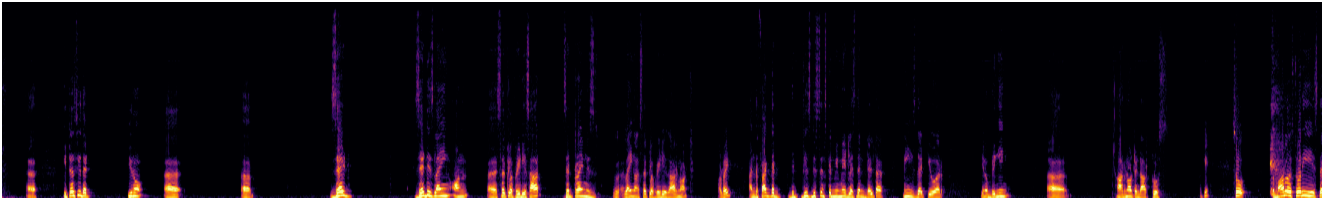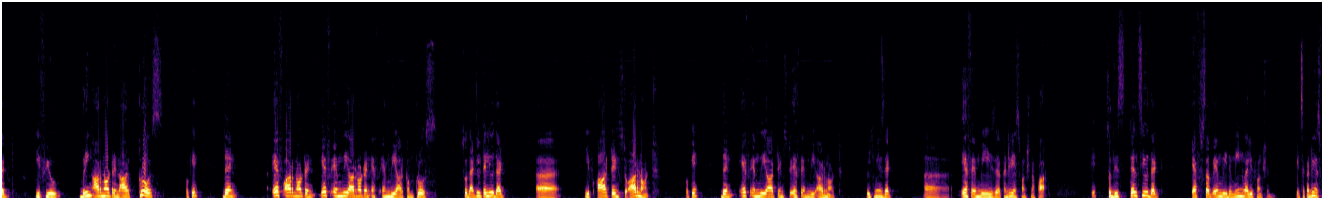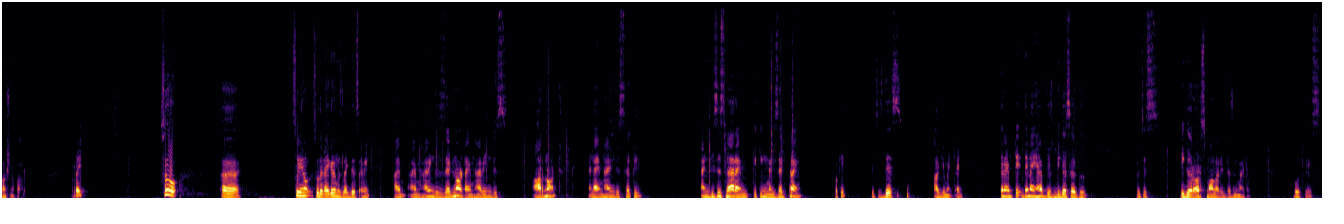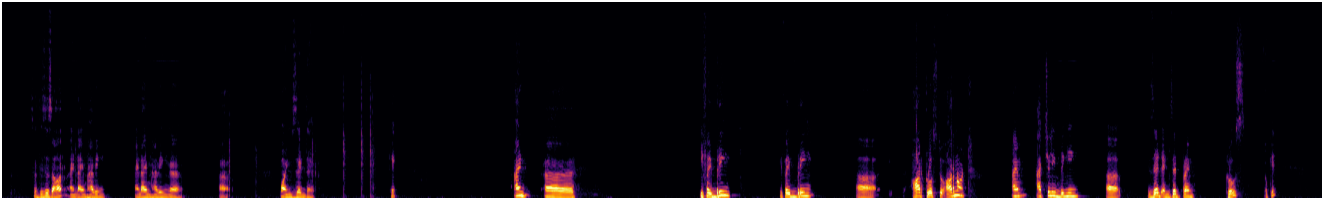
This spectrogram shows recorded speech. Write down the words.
uh, it tells you that you know uh, uh, z z is lying on a circle of radius r. Z prime is lying on a circle of radius r naught. Alright and the fact that the, this distance can be made less than delta means that you are you know bringing uh, r naught and r close. Okay. So the moral of the story is that if you bring r naught and r close okay then f r naught and f mv r naught and f mv r come close. So that will tell you that uh, if r tends to r naught okay then f mv r tends to f mv r naught which means that uh, f mv is a continuous function of r okay. So this tells you that f sub mv the mean value function it is a continuous function of r right. So uh, so you know so the diagram is like this. I mean I am I am having this z naught I am having this r naught and I am having this circle. And this is where I am taking my z prime okay which is this argument. And then I am then I have this bigger circle which is bigger or smaller it does not matter both ways. So this is r and I am having and I am having a, a point z there and uh, if I bring if I bring uh, r close to r naught I am actually bringing uh, z and z prime close okay?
